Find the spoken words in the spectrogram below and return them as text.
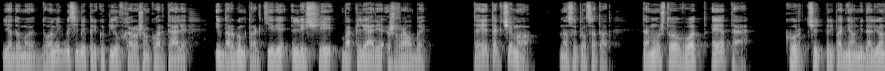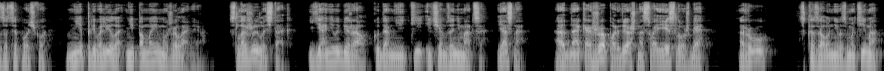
Я думаю, домик бы себе прикупил в хорошем квартале и в дорогом трактире лещей в окляре жрал бы. «Ты это к чему?» – насупился тот. «Тому, что вот это...» Курт чуть приподнял медальон за цепочку. «Мне привалило не по моему желанию. Сложилось так. Я не выбирал, куда мне идти и чем заниматься. Ясно?» «Однако жопу рвешь на своей службе». «Рву», — сказал он невозмутимо,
